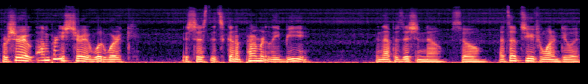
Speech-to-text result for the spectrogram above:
For sure, I'm pretty sure it would work. It's just it's going to permanently be in that position now. So that's up to you if you want to do it.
